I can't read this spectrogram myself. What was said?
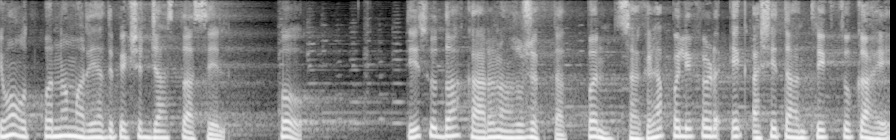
किंवा उत्पन्न मर्यादेपेक्षा जास्त असेल. हो ते सुद्धा कारण असू शकतात. पण सगळ्या पलीकडं एक अशी तांत्रिक चूक आहे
